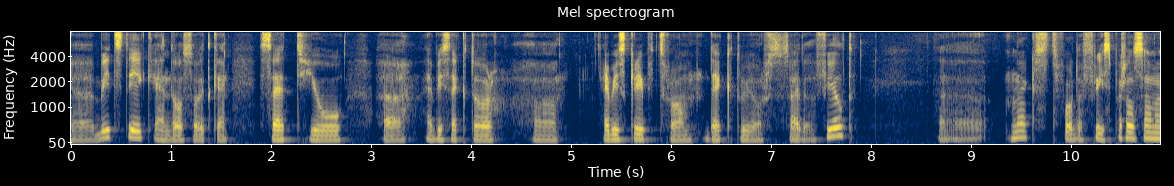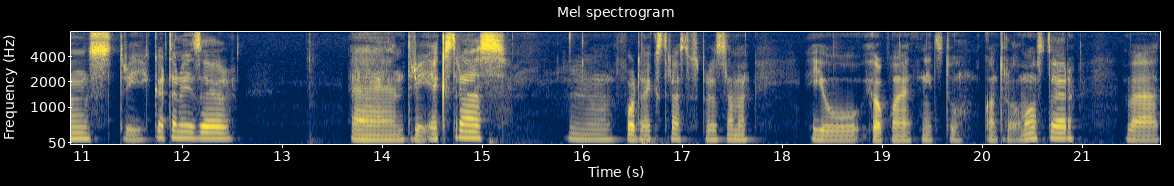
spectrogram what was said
uh, beat stick, and also it can set you uh, Abyss Actor uh, script from deck to your side of the field. Uh, next, for the three special summons, 3 Curtain and 3 extras. Mm, for the extras to special summon, you your opponent needs to control monster, but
